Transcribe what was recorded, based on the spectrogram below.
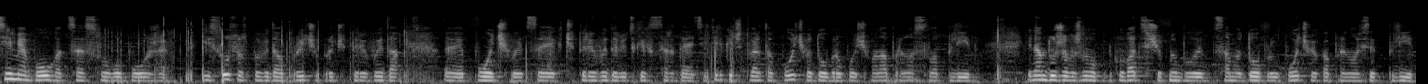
Сім'я Бога це Слово Боже. Ісус розповідав притчу про чотири вида е, почви. Це як чотири види людських сердець. І тільки четверта почва, добра почва, вона приносила плід. І нам дуже важливо попіклуватися, щоб ми були саме доброю почвою, яка приносить плід.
